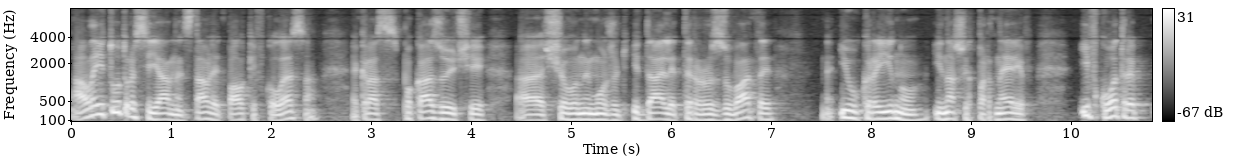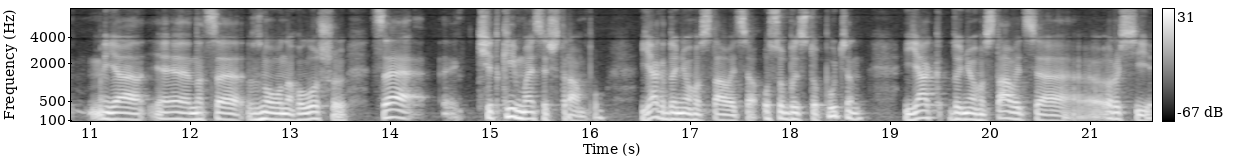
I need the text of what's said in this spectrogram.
Але і тут росіяни ставлять палки в колеса, якраз показуючи, е, що вони можуть і далі тероризувати і Україну, і наших партнерів. І вкотре я е, на це знову наголошую. Це е, чіткий меседж Трампу. як до нього ставиться особисто Путін, як до нього ставиться е, Росія.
